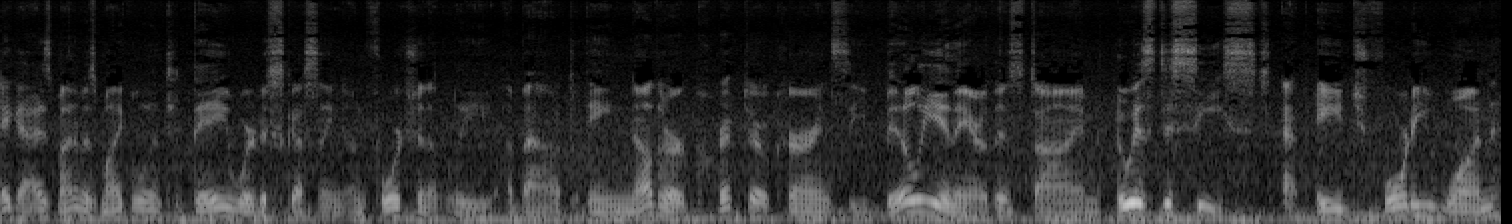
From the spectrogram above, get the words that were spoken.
Hey guys, my name is Michael and today we're discussing, unfortunately, about another cryptocurrency billionaire this time who is deceased at age 41.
